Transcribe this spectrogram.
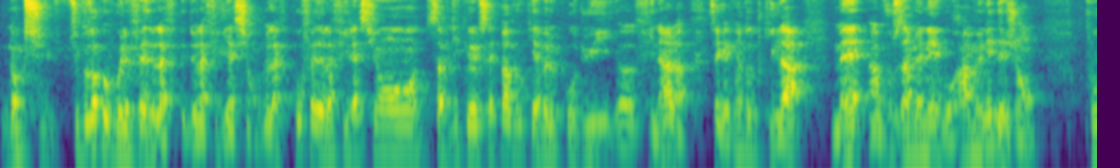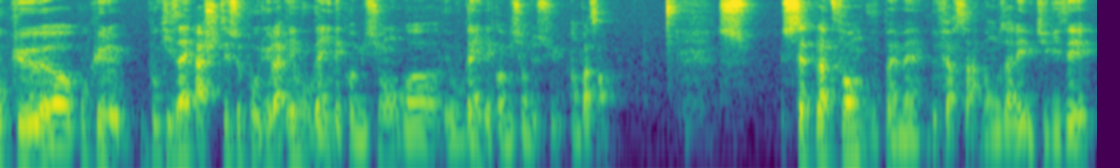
donc, supposons que vous voulez faire de. La, de pour faire de l'affiliation, ça veut dire que ce n'est pas vous qui avez le produit euh, final, c'est quelqu'un d'autre qui l'a, mais euh, vous amenez, vous ramenez des gens pour euh, pour que pour qu'ils aillent acheter ce produit-là et vous gagnez des commissions et vous gagnez des commissions dessus en passant. Cette plateforme vous permet de faire ça. Donc, vous allez utiliser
